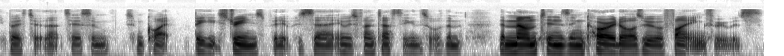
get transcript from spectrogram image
you both took that to some some quite big extremes, but it was uh, it was fantastic. And sort of the the mountains and corridors we were fighting through was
